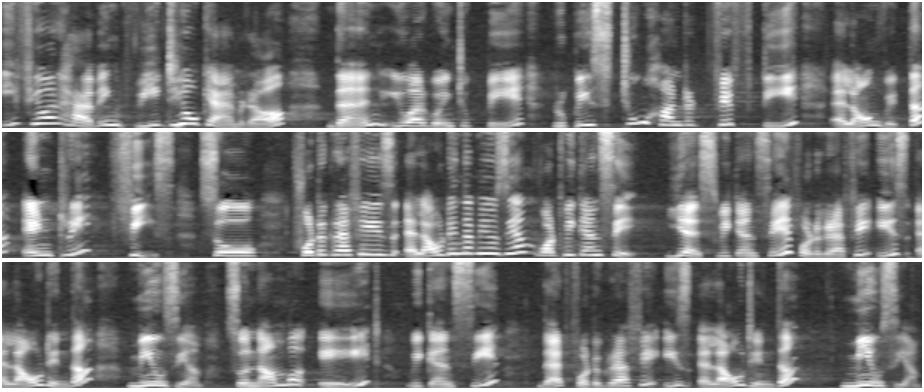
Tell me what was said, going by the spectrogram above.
if you are having video camera then you are going to pay rupees 250 along with the entry fees. So photography is allowed in the museum? What we can say? Yes we can say photography is allowed in the museum. So number 8 we can see that photography is allowed in the museum.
